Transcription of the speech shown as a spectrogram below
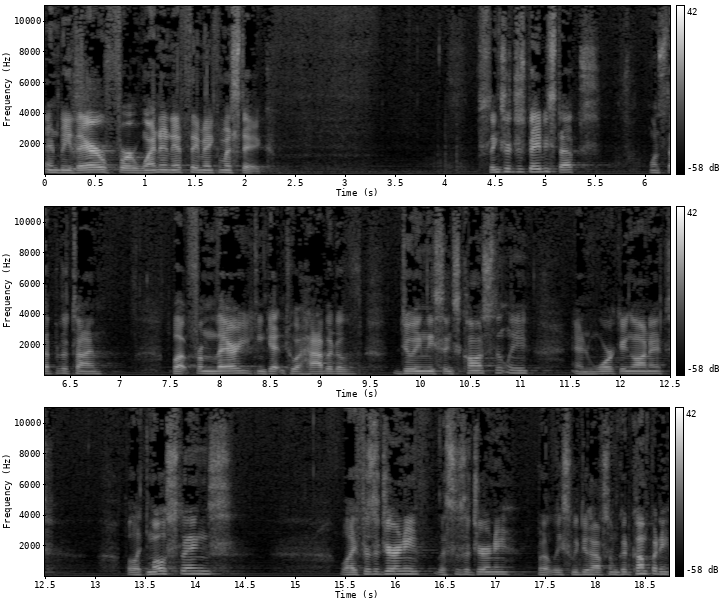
and be there for when and if they make a mistake. Things are just baby steps, one step at a time. But from there, you can get into a habit of doing these things constantly and working on it. But like most things, life is a journey. This is a journey, but at least we do have some good company.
